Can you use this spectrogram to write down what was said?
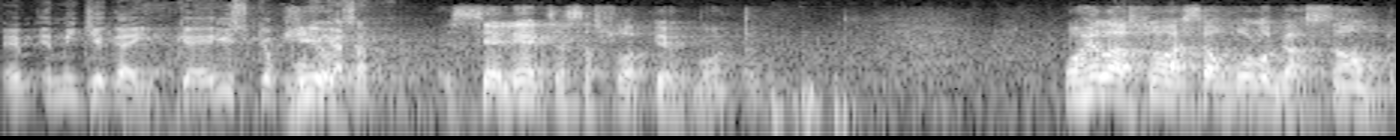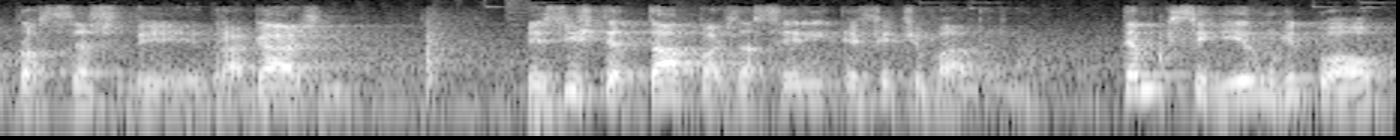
É, me diga aí, porque é isso que eu Gil, quero saber. Excelente essa sua pergunta. Com relação a essa homologação do processo de dragagem, existem etapas a serem efetivadas. Né? Temos que seguir um ritual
